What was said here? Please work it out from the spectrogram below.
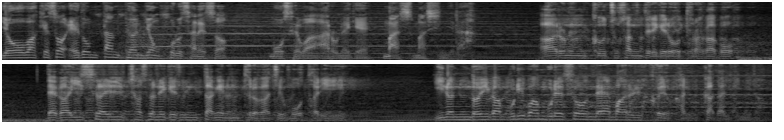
여호와께서 에돔 땅 변경 호르산에서 모세와 아론에게 말씀하시니라 아론은 그 조상들에게로 돌아가고 내가 이스라엘 자손에게 준 땅에는 들어가지 못하리니 이는 너희가 무리와 물에서 내 말을 거역한 까닭이니라.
